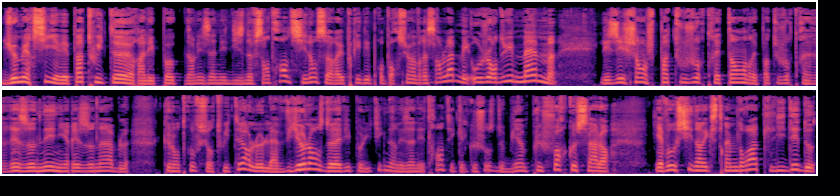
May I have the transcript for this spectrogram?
Dieu merci, il n'y avait pas Twitter à l'époque, dans les années 1930, sinon ça aurait pris des proportions invraisemblables. Mais aujourd'hui même, les échanges pas toujours très tendres et pas toujours très raisonnés ni raisonnables que l'on trouve sur Twitter, la violence de la vie politique dans les années 30 est quelque chose de bien plus fort que ça. Alors, il y avait aussi dans l'extrême droite l'idée de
